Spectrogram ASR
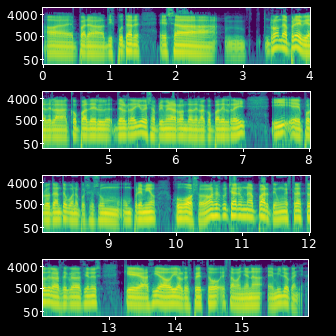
uh, para disputar esa mm, ronda previa de la Copa del, del Rayo, esa primera ronda de la Copa del Rey y eh, por lo tanto, bueno, pues es un, un, premio jugoso. Vamos a escuchar una parte, un extracto de las declaraciones que hacía hoy al respecto esta mañana Emilio Cañedo.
